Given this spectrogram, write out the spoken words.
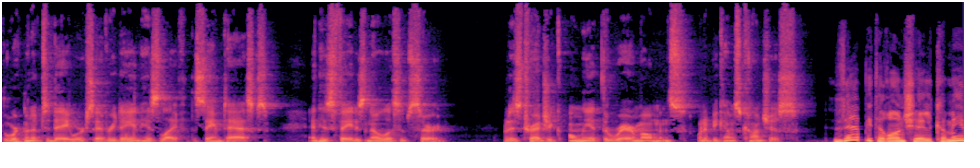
The workman of today works every day in his life at the same tasks, and his fate is no less absurd. But is tragic only at the rare moments when it becomes conscious. זה הפתרון של קמי,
